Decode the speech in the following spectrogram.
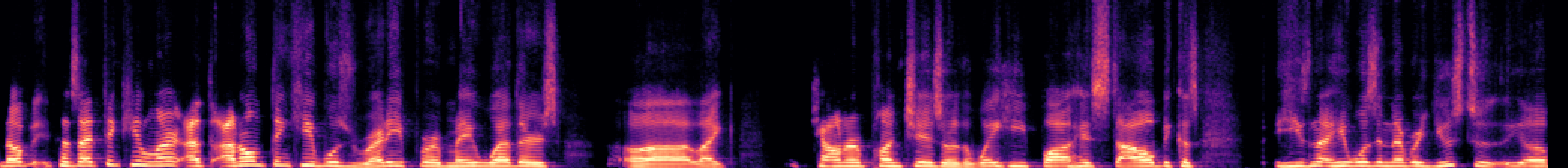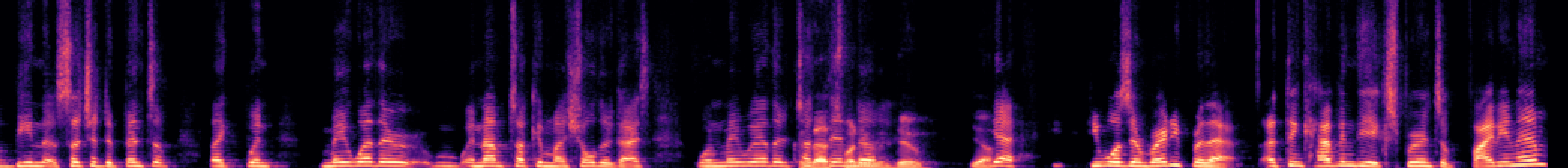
No, because I think he learned. I, I don't think he was ready for Mayweather's uh like counter punches or the way he fought his style because he's not. He wasn't never used to uh, being such a defensive. Like when Mayweather, and I'm tucking my shoulder, guys. When Mayweather tucked that's in what the, he would do. Yeah. yeah, he wasn't ready for that. I think having the experience of fighting him,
